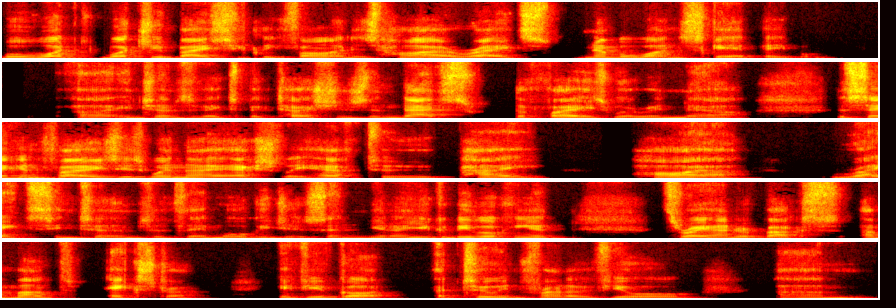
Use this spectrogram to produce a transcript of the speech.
Well, what, what you basically find is higher rates, number one, scare people uh, in terms of expectations. And that's the phase we're in now. The second phase is when they actually have to pay higher rates in terms of their mortgages. And, you know, you could be looking at 300 bucks a month extra if you've got a two in front of your um,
